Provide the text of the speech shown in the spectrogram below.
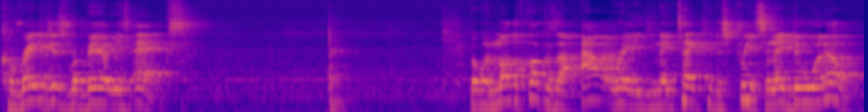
courageous, rebellious acts. But when motherfuckers are outraged and they take to the streets and they do whatever.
